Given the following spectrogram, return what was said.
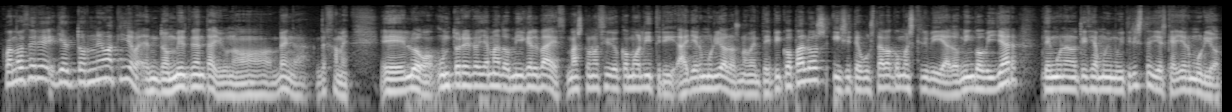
cuando hacer y el torneo aquí? En 2031, venga, déjame. Eh, luego, un torero llamado Miguel Baez, más conocido como Litri, ayer murió a los 90 y pico palos. Y si te gustaba cómo escribía Domingo Villar, tengo una noticia muy muy triste y es que ayer murió.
